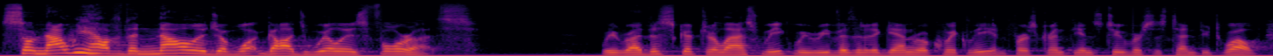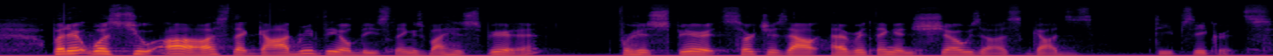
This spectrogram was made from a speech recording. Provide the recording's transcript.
So now we have the knowledge of what God's will is for us. We read this scripture last week. We revisit it again real quickly in 1 Corinthians 2, verses 10 through 12. But it was to us that God revealed these things by His Spirit, for His Spirit searches out everything and shows us God's deep secrets.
